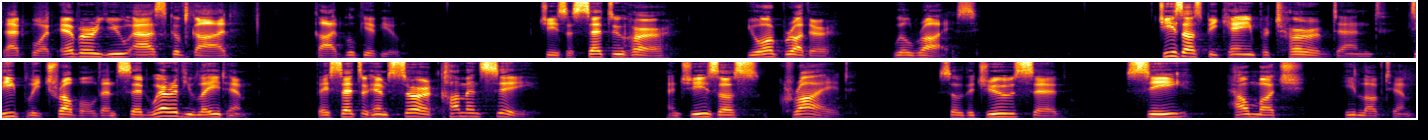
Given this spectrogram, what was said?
that whatever you ask of God, God will give you. Jesus said to her, your brother will rise. Jesus became perturbed and deeply troubled and said, Where have you laid him? They said to him, Sir, come and see. And Jesus cried. So the Jews said, See how much he loved him.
